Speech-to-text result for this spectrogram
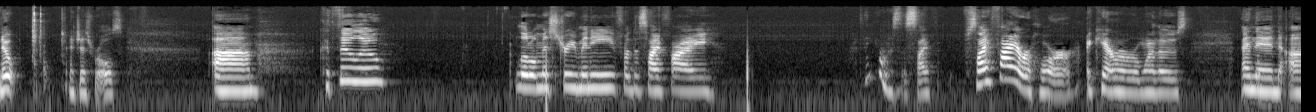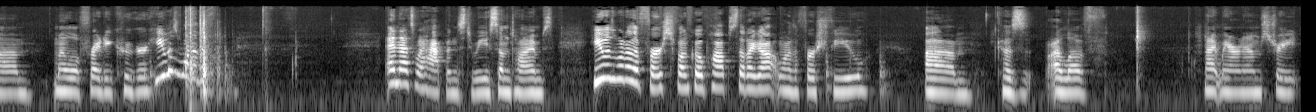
Nope. It just rolls. Um, Cthulhu. Little mystery mini for the sci-fi... Was the sci-fi... Sci-fi or horror. I can't remember one of those. And then um, my little Freddy Krueger. He was one of the... And that's what happens to me sometimes. He was one of the first Funko Pops that I got, one of the first few, because um, I love Nightmare on Elm Street.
